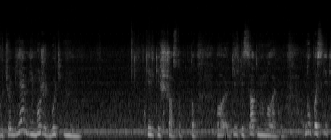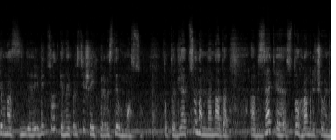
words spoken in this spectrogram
бути об'єм і може бути кількість часток, тобто кількість атомів молекул. Ну, оскільки в нас е, відсотки, найпростіше їх перевести в масу. Тобто для цього нам треба взяти е, 100 грам речовини.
